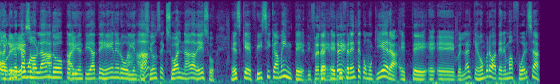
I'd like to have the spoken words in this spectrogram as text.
Por Aquí no estamos hablando ah, por ay. identidad de género, Ajá. orientación sexual, nada de eso. Es que físicamente Es diferente. o sea, es diferente como quiera, este, eh, eh, ¿verdad? El que es hombre va a tener más fuerza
